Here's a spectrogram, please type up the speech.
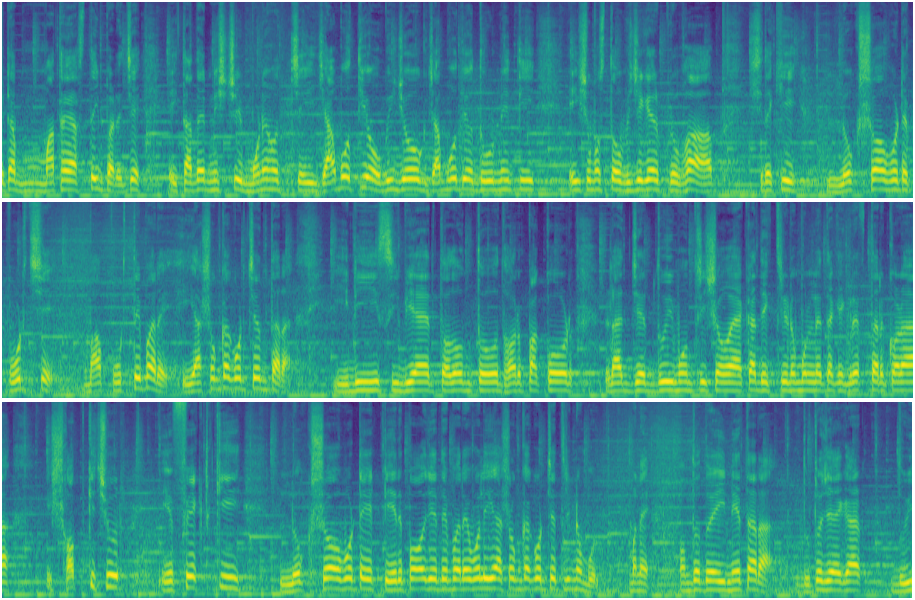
এটা মাথায় আসতেই পারে যে এই তাদের নিশ্চয়ই মনে হচ্ছে এই যাবতীয় অভিযোগ, যাবতীয় দুর্নীতি, এই সমস্ত অভিযোগের প্রভাব, সেটা কি লোকসভা ভোটে পড়ছে বা পড়তে পারে? এই আশঙ্কা করছেন তারা। ইডি সিবিআইয়ের তদন্ত, ধরপাকড়, রাজ্যের দুই মন্ত্রী সহ একাধিক তৃণমূল নেতাকে গ্রেফতার করা এই সব কিছুর এফেক্ট কি লোকসভা ভোটে টের পাওয়া যেতে পারে বলেই আশঙ্কা করছে তৃণমূল? মানে অন্তত এই নেতারা, দুটো জায়গার দুই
